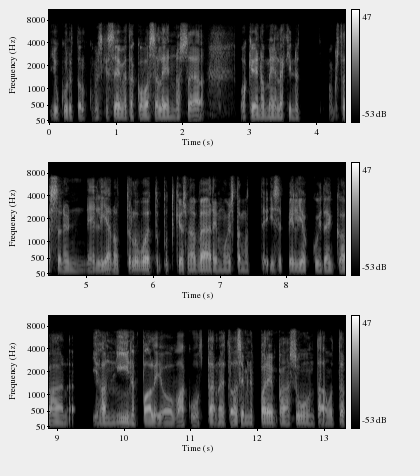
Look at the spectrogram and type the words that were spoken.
Jukurit on ollut kumminkin kovassa lennossa ja okei, no meilläkin nyt onko tässä nyt neljän otteluvoittoputki, jos mä väärin muista, mutta ei se peli ole kuitenkaan ihan niin paljon vakuuttanut, että on se mennyt parempaan suuntaan, mutta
